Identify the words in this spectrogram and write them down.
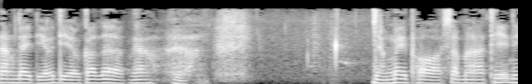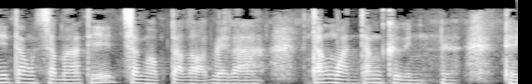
นั่งได้เดี๋ยวเดียวก็เลิกแล้ว ยังไม่พอสมาธินี้ต้องสมาธิสงบตลอดเวลาทั้งวันทั้งคืน ถึง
